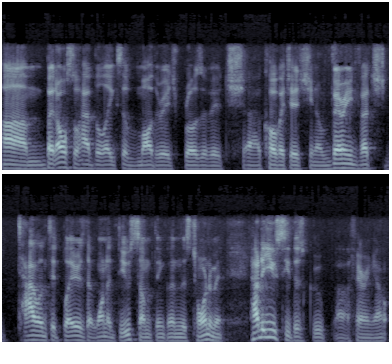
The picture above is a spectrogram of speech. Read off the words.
um, but also have the likes of Modric, Brozovic, uh, Kovacic, you know, very much talented players that want to do something in this tournament. How do you see this group uh, faring out?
